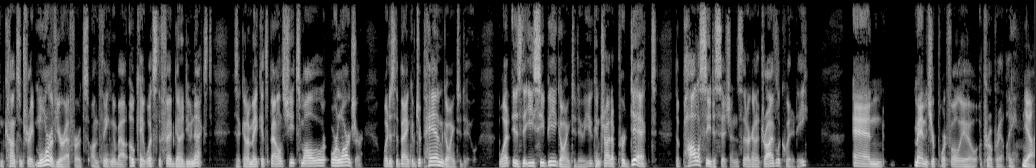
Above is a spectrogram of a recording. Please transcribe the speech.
and concentrate more of your efforts on thinking about okay, what's the Fed going to do next? Is it going to make its balance sheet smaller or larger? What is the Bank of Japan going to do? What is the ECB going to do? You can try to predict the policy decisions that are going to drive liquidity and manage your portfolio appropriately. Yeah,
